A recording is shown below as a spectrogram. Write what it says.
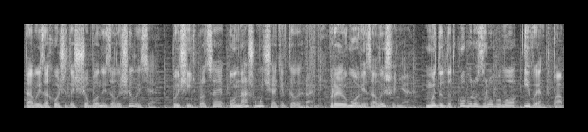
та ви захочете, щоб вони залишилися, пишіть про це у нашому чаті в Телеграмі. При умові залишення ми додатково розробимо івент PUBG.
